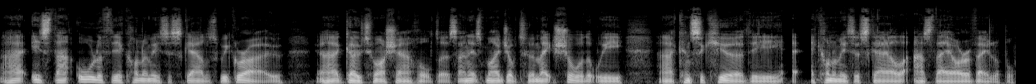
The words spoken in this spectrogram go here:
uh, is that all of the economies of scale as we grow uh, go to our shareholders. And it's my job to make sure that we uh, can secure the economies of scale as they are available.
